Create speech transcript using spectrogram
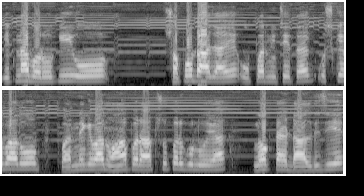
इतना भरो कि वो सपोर्ट आ जाए ऊपर नीचे तक। उसके बाद वो भरने के बाद वहाँ पर आप सुपर ग्लू या लॉक टाइट डाल दीजिए।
